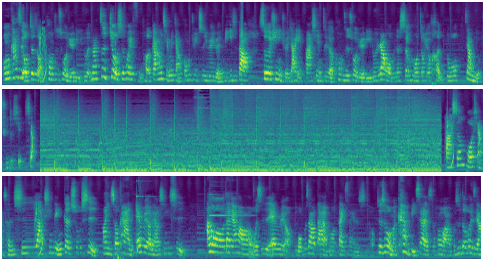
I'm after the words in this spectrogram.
我们开始有这种控制错觉理论，那这就是会符合刚刚前面讲工具制约原理，一直到社会心理学家也发现这个控制错觉理论，让我们的生活中有很多这样有趣的现象。把生活想成诗，让心灵更舒适。欢迎收看 Ariel 聊心事。Hello，大家好，我是 Ariel。我不知道大家有没有带赛的时候，就是我们看比赛的时候啊，不是都会这样？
